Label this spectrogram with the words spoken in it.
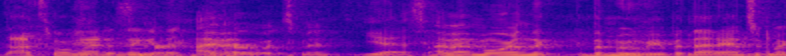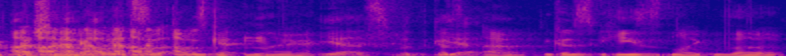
That's one way to think of it. I Kurtwood Smith. Yes, I meant more in the the movie, but that answered my question. I- I- anyways. I was- I was getting there. yes, because yeah. because he's like the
